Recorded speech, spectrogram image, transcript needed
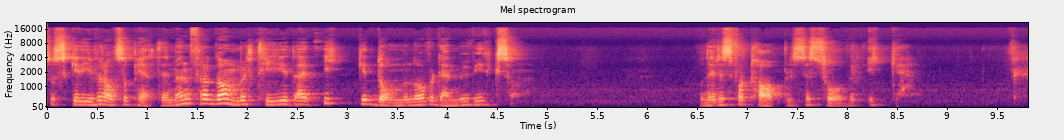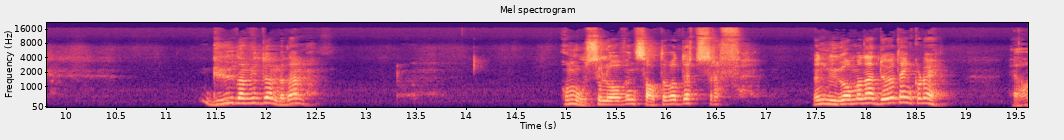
så skriver altså Peter Men fra gammel tid er ikke dommen over dem uvirksom. Og deres fortapelse sover ikke. Gud, han vil dømme dem. Og Moseloven sa at det var dødsstraff. Men Muhammed er død, tenker du. Ja,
